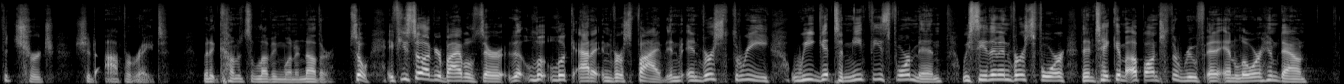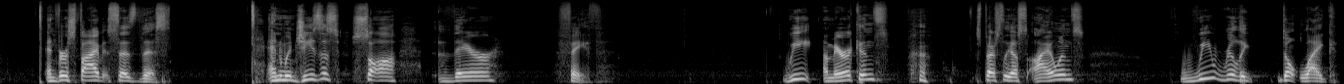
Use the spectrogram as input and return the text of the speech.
the church should operate when it comes to loving one another. So, if you still have your Bibles there, look at it in verse 5. In, in, verse 3, we get to meet these four men. We see them in verse 4, then take him up onto the roof and, and lower him down. In verse 5, it says this And when Jesus saw their faith, we Americans, especially us Iowans, we really don't like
